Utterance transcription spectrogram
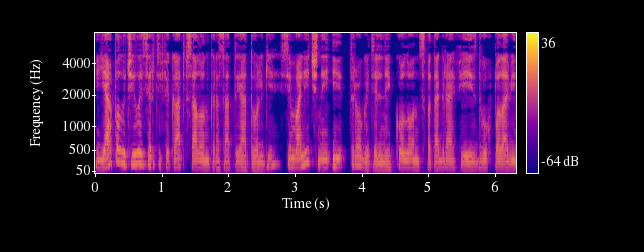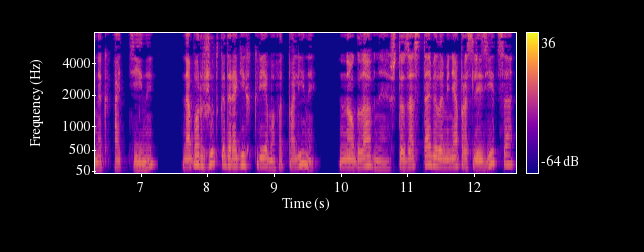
Я получила сертификат в салон красоты от Ольги, символичный и трогательный кулон с фотографией из двух половинок от Тины, набор жутко дорогих кремов от Полины, но главное, что заставило меня прослезиться,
